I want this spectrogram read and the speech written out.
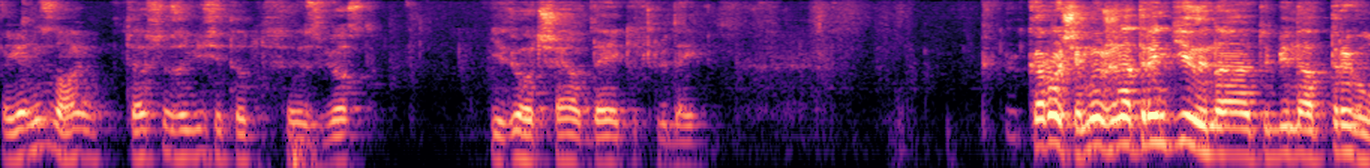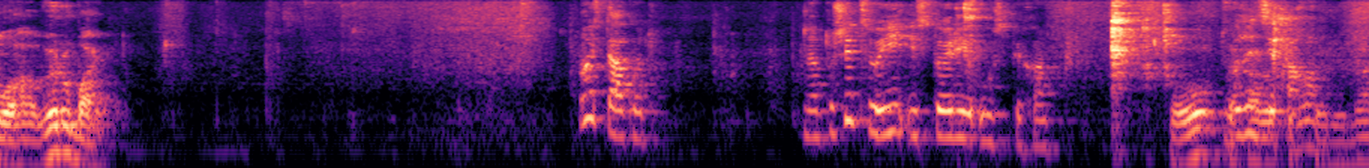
Я не знаю. Це все залежить від е, зв'язд. І від ще від деяких людей. Коротше, ми вже натренділи на тобі на три влога. Вирубай. Ось так от. Напишіть свої історії успіха. О, це Буде хороша цікаво. історія, да.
